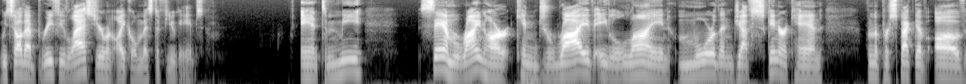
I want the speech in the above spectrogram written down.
We saw that briefly last year when Eichel missed a few games. And to me, Sam Reinhart can drive a line more than Jeff Skinner can from the perspective of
